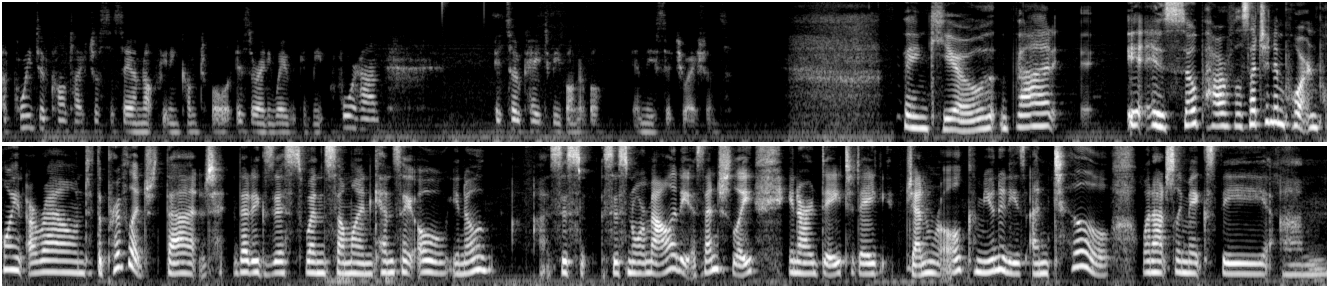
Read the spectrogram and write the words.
a point of contact just to say, I'm not feeling comfortable. Is there any way we can meet beforehand? It's okay to be vulnerable in these situations. Thank you. That it is so powerful such an important point around the privilege that that exists when someone can say oh you know cis, cis normality essentially in our day to day general communities until one actually makes the um,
